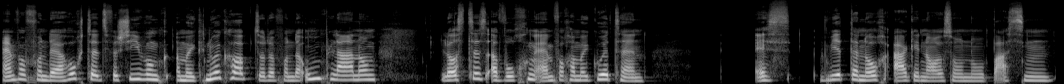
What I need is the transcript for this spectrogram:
einfach von der Hochzeitsverschiebung einmal genug habt oder von der Umplanung, lasst es eine Woche einfach einmal gut sein. Es wird danach auch genauso noch passen,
